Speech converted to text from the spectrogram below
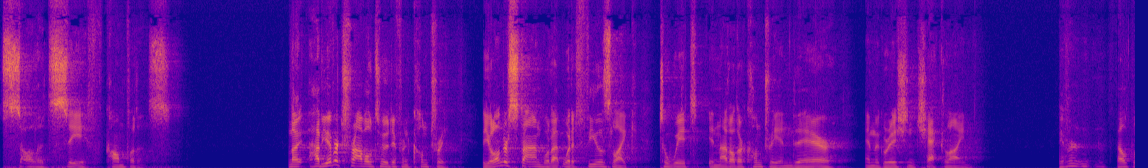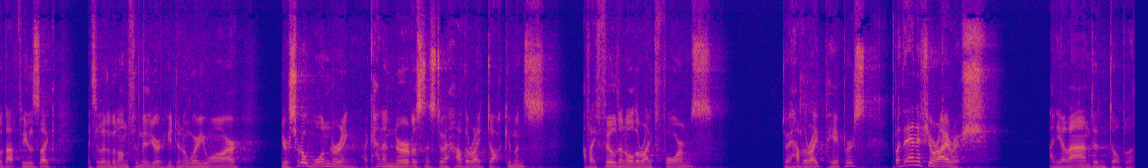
solid, safe confidence. Now, have you ever traveled to a different country? You'll understand what, what it feels like to wait in that other country in their immigration check line. Have you ever felt what that feels like? It's a little bit unfamiliar. You don't know where you are. You're sort of wondering, a kind of nervousness do I have the right documents? Have I filled in all the right forms? Do I have the right papers? But then, if you're Irish and you land in Dublin,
